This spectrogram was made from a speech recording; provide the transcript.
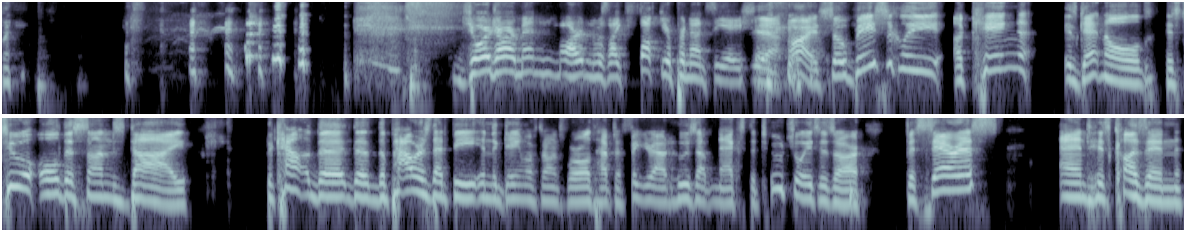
George R. Martin was like, "Fuck your pronunciation." Yeah. All right. So basically, a king is getting old. His two oldest sons die. The count, the the the powers that be in the Game of Thrones world have to figure out who's up next. The two choices are Viserys and his cousin,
